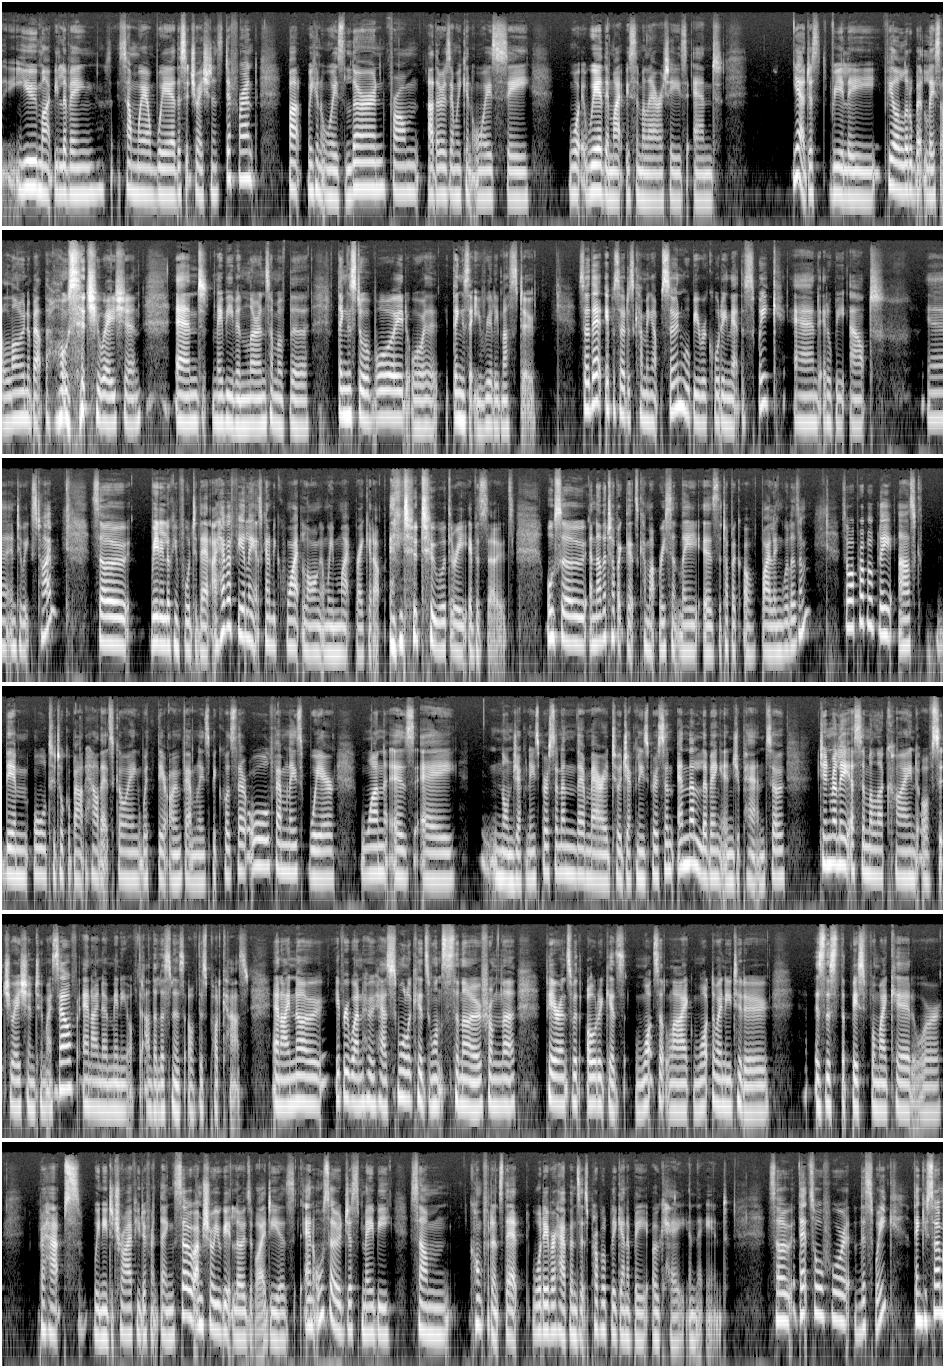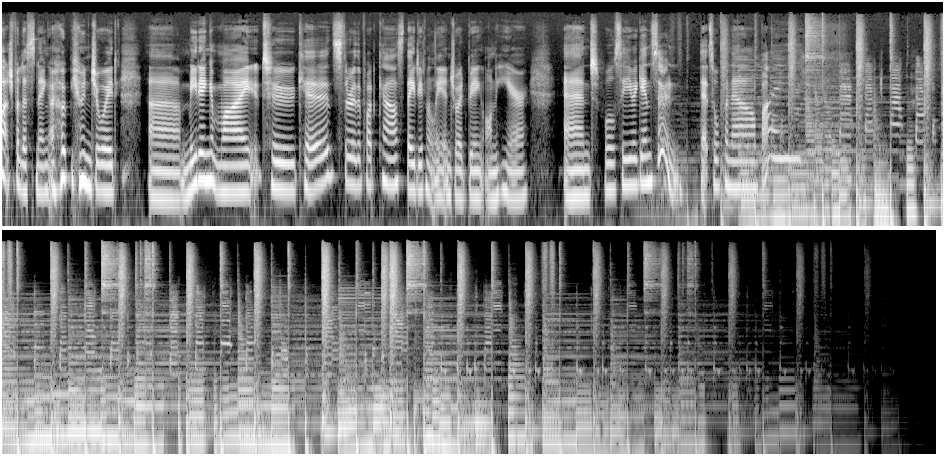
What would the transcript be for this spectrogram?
you might be living somewhere where the situation is different, but we can always learn from others and we can always see what, where there might be similarities and yeah, just really feel a little bit less alone about the whole situation and maybe even learn some of the things to avoid or things that you really must do. So, that episode is coming up soon. We'll be recording that this week and it'll be out uh, in two weeks' time. So, really looking forward to that. I have a feeling it's going to be quite long and we might break it up into two or three episodes. Also, another topic that's come up recently is the topic of bilingualism. So I'll probably ask them all to talk about how that's going with their own families because they're all families where one is a non Japanese person and they're married to a Japanese person and they're living in Japan. So generally a similar kind of situation to myself, and I know many of the other listeners of this podcast. And I know everyone who has smaller kids wants to know from the parents with older kids what's it like? What do I need to do? Is this the best for my kid? Or perhaps we need to try a few different things. So I'm sure you'll get loads of ideas, and also just maybe some confidence that whatever happens, it's probably going to be okay in the end. So that's all for this week. Thank you so much for listening. I hope you enjoyed uh, meeting my two kids through the podcast. They definitely enjoyed being on here. And we'll see you again soon. That's all for now. Bye.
